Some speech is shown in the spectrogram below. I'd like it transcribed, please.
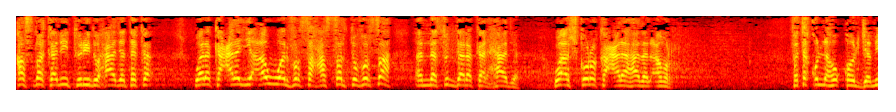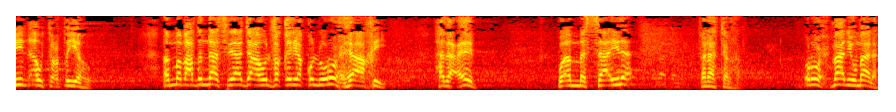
قصدك لي تريد حاجتك ولك علي أول فرصة حصلت فرصة أن نسد لك الحاجة وأشكرك على هذا الأمر. فتقول له قول جميل أو تعطيه. أما بعض الناس إذا جاءه الفقير يقول له روح يا أخي هذا عيب. وأما السائل فلا تنهر. روح مالي ومالك.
